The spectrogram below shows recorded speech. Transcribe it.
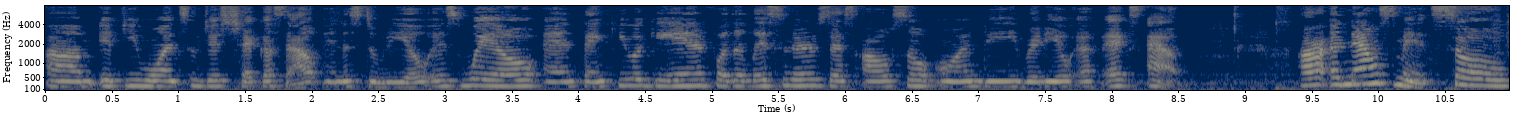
Um, if you want to just check us out in the studio as well. And thank you again for the listeners that's also on the Radio FX app our announcements. So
